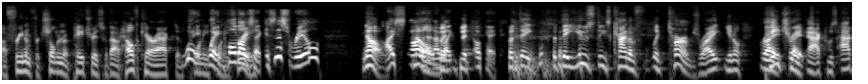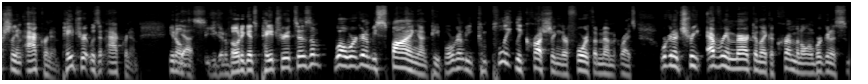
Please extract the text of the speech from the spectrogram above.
uh, Freedom for Children of Patriots Without Healthcare Act of Wait, 2023. wait, hold on a sec. Is this real? No, I saw no, that. I'm but- like, but- okay, but they but they use these kind of like terms, right? You know, Right, Patriot Act was actually an acronym. Patriot was an acronym. You know, Yes. you going to vote against patriotism? Well, we're going to be spying on people. We're going to be completely crushing their Fourth Amendment rights. We're going to treat every American like a criminal, and we're going to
